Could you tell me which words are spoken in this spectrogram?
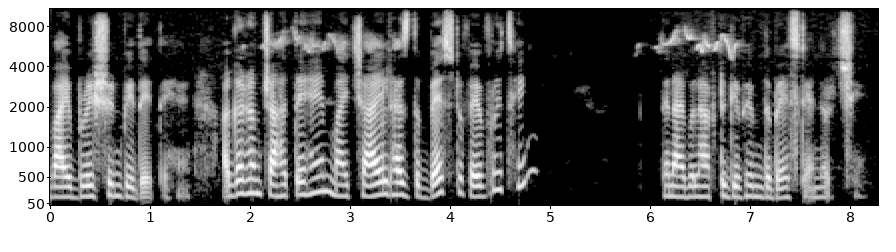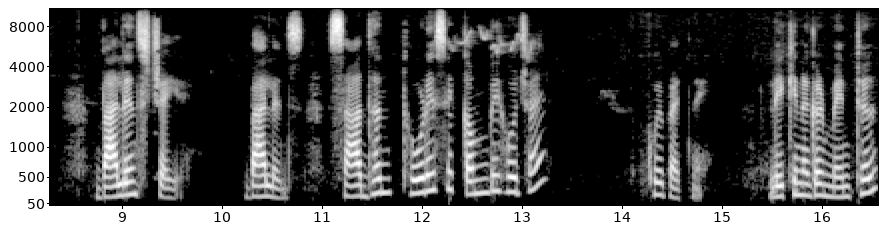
वाइब्रेशन भी देते हैं। अगर हम चाहते हैं my child has the best of everything then I will have to give him the best energy balance चाहिए। बैलेंस साधन थोड़े से कम भी हो जाए, कोई बात नहीं। लेकिन अगर मेंटल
